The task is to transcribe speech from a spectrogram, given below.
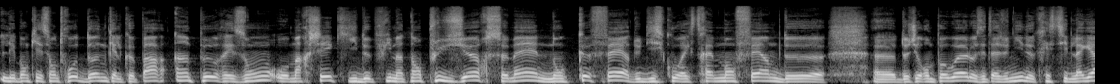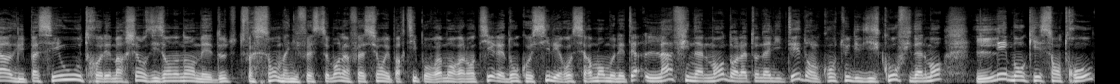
les banquiers centraux donnent quelque part un peu raison au marché qui, depuis maintenant plusieurs semaines, n'ont que faire du discours extrêmement ferme de, euh, de Jérôme Powell aux États-Unis, de Christine Lagarde. Ils passaient outre les marchés en se disant non, non, mais de toute façon, manifestement, l'inflation est partie pour vraiment ralentir et donc aussi les resserrements monétaires. Là, finalement, dans la tonalité, dans le contenu des discours, finalement, les banquiers centraux,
